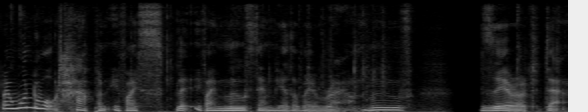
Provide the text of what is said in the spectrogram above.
But I wonder what would happen if I split, if I move them the other way around. Move 0 to down.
